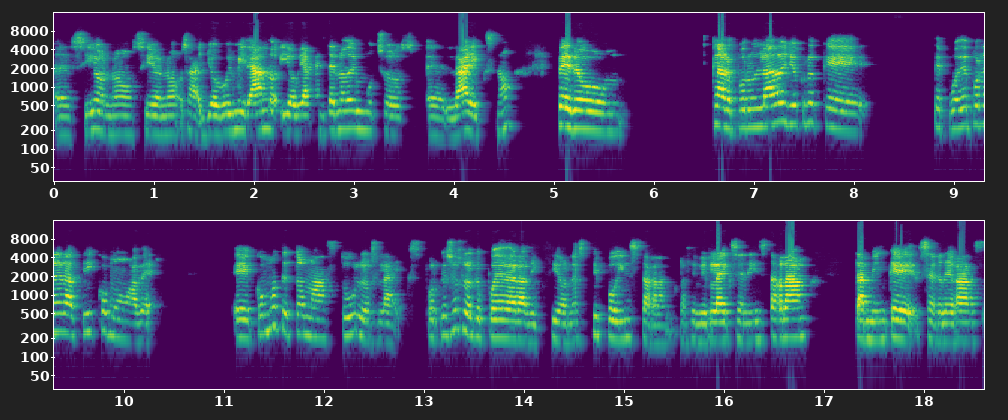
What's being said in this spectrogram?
eh, sí o no, sí o no. O sea, yo voy mirando y obviamente no doy muchos eh, likes, ¿no? Pero, claro, por un lado yo creo que te puede poner a ti como, a ver, eh, ¿cómo te tomas tú los likes? Porque eso es lo que puede dar adicción. Es tipo Instagram, recibir likes en Instagram, también que segregas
